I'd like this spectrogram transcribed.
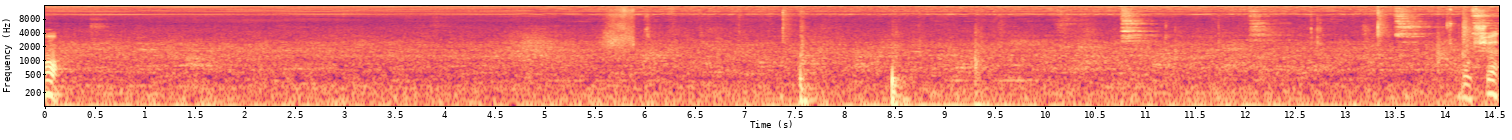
어허 오 쉣.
